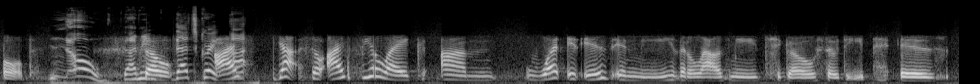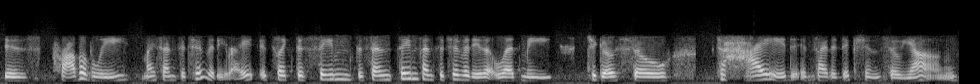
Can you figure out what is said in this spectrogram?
bold? No, I mean so that's great. I, I, yeah, so I feel like um, what it is in me that allows me to go so deep is is probably my sensitivity, right? It's like the same the sen- same sensitivity that led me to go so to hide inside addiction so young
